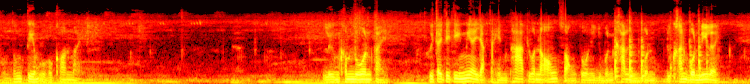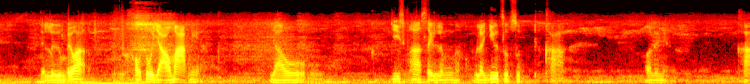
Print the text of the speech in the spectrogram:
ผมต้องเตรียมอุปกรณ์ใหม่ ลืมคำนวณไป คือใจจริงเนี่ยอยากจะเห็นภาพที่ว่าน้องสองตัวนี้อยู่บนขั้นบนอยู่ขั้นบนนี้เลย แต่ลืมไปว่าเขาตัวยาวมากเนี่ย ยาวยี่สิบห้าเซนแล้วมึงเวลายืดสุดๆขาก็เลยเนี่ย ขา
